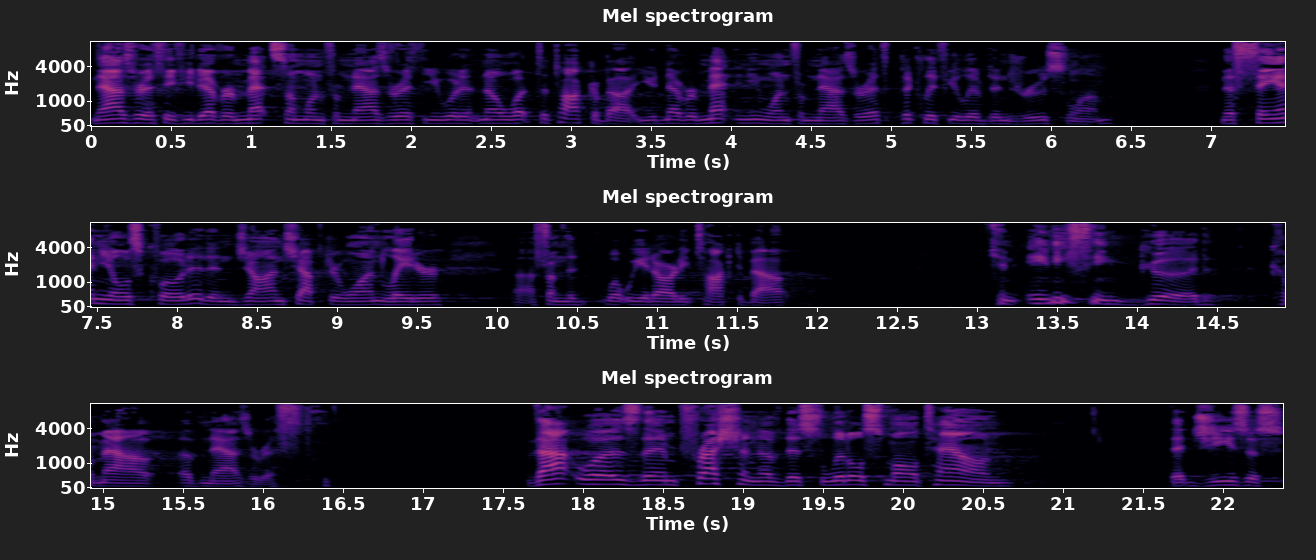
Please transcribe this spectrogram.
Nazareth, if you'd ever met someone from Nazareth, you wouldn't know what to talk about. You'd never met anyone from Nazareth, particularly if you lived in Jerusalem. Nathanael is quoted in John chapter 1 later uh, from the, what we had already talked about. Can anything good come out of Nazareth? that was the impression of this little small town that Jesus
